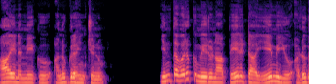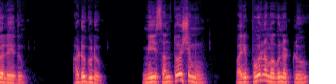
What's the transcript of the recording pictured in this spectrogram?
ఆయన మీకు అనుగ్రహించును. ఇంతవరకు మీరు నా పేరిట ఏమియు అడుగలేదు. అడుగుడు మీ సంతోషము పరిపూర్ణమగునట్లు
